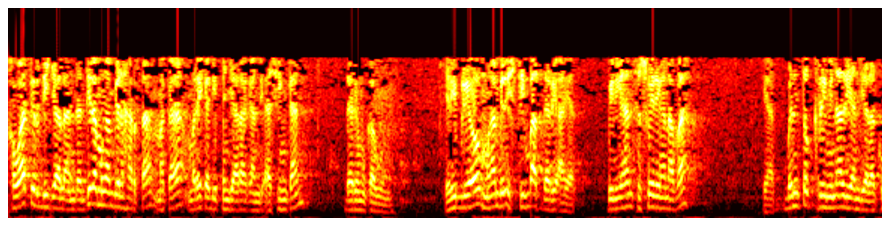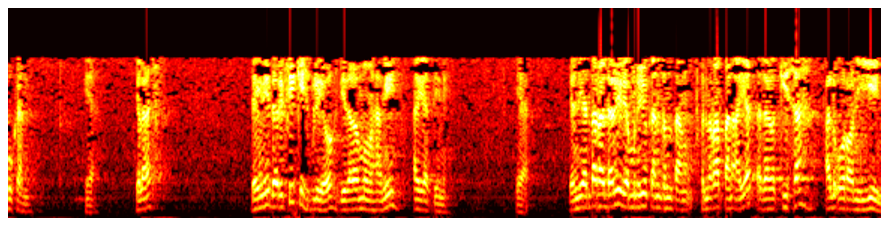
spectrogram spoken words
khawatir di jalan dan tidak mengambil harta, maka mereka dipenjarakan, diasingkan dari muka bumi. Jadi beliau mengambil istimbat dari ayat. Pilihan sesuai dengan apa? Ya, bentuk kriminal yang dia lakukan. Ya. Jelas? Dan ini dari fikih beliau di dalam memahami ayat ini. Ya. Dan di antara dalil yang menunjukkan tentang penerapan ayat adalah kisah Al-Uraniyin.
